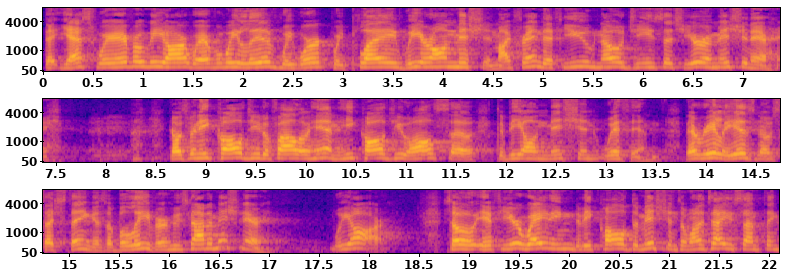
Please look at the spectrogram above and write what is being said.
that, yes, wherever we are, wherever we live, we work, we play, we are on mission. My friend, if you know Jesus, you're a missionary. Because when he called you to follow him, he called you also to be on mission with him. There really is no such thing as a believer who's not a missionary. We are. So if you're waiting to be called to missions, I want to tell you something.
